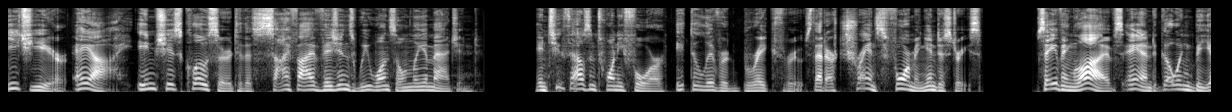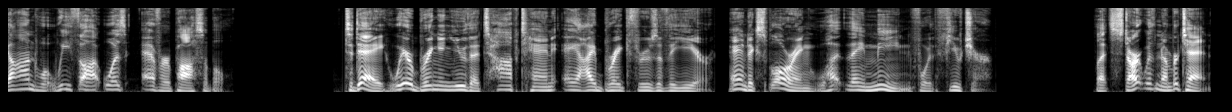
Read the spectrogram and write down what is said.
Each year, AI inches closer to the sci fi visions we once only imagined. In 2024, it delivered breakthroughs that are transforming industries, saving lives, and going beyond what we thought was ever possible. Today, we're bringing you the top 10 AI breakthroughs of the year and exploring what they mean for the future. Let's start with number 10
